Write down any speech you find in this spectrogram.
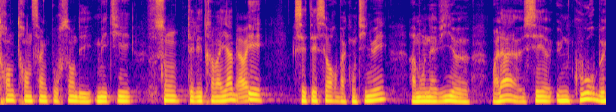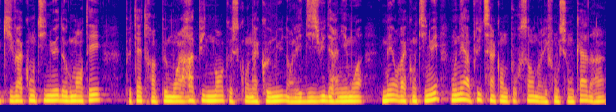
30-35% des métiers sont télétravaillables ah et cet essor va continuer. À mon avis, euh, voilà, c'est une courbe qui va continuer d'augmenter, peut-être un peu moins rapidement que ce qu'on a connu dans les 18 derniers mois, mais on va continuer. On est à plus de 50% dans les fonctions cadres hein,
